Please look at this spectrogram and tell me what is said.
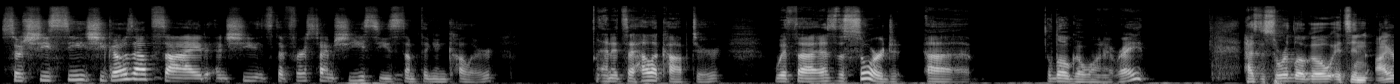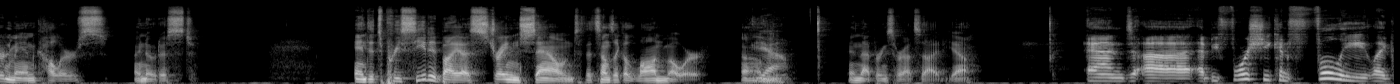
So she sees. She goes outside, and she. It's the first time she sees something in color, and it's a helicopter with uh, has the sword uh, logo on it, right? Has the sword logo. It's in Iron Man colors, I noticed. And it's preceded by a strange sound that sounds like a lawnmower. Um, yeah. And that brings her outside. Yeah. and uh and before she can fully like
